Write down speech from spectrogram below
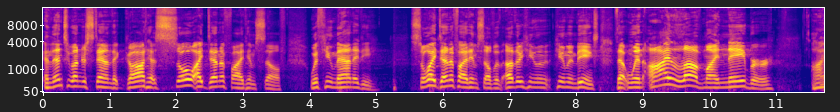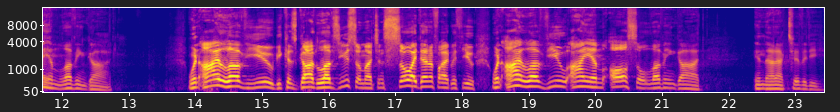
And then to understand that God has so identified himself with humanity, so identified himself with other human, human beings, that when I love my neighbor, I am loving God. When I love you because God loves you so much and so identified with you, when I love you, I am also loving God in that activity.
